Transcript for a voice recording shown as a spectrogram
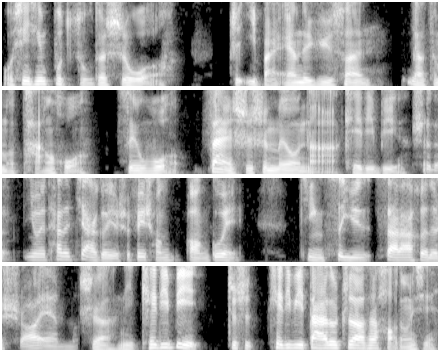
我信心不足的是我这一百 M 的预算要怎么盘活，所以我暂时是没有拿 KDB 的。是的，因为它的价格也是非常昂贵，仅次于萨拉赫的十二 M。是啊，你 KDB 就是 KDB，大家都知道它是好东西。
